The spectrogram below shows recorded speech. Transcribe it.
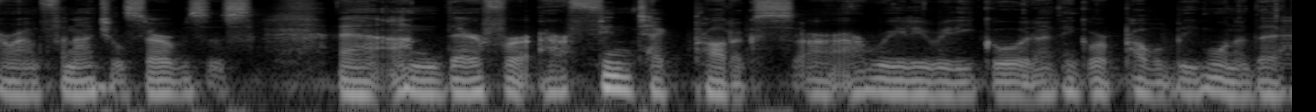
around financial services, uh, and therefore our fintech products are, are really, really good. I think we're probably one of the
